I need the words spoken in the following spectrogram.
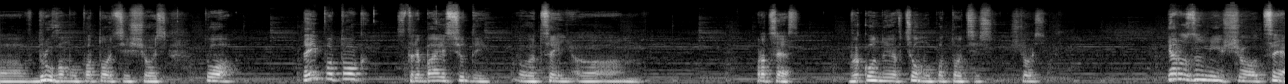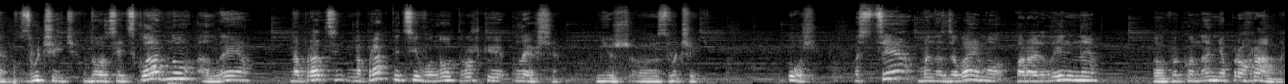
в другому потоці щось, то цей поток стрибає сюди. О, цей е, процес виконує в цьому потоці щось. Я розумію, що це звучить досить складно, але на, праці, на практиці воно трошки легше, ніж е, звучить. Тож, ось це ми називаємо паралельне е, виконання програми.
